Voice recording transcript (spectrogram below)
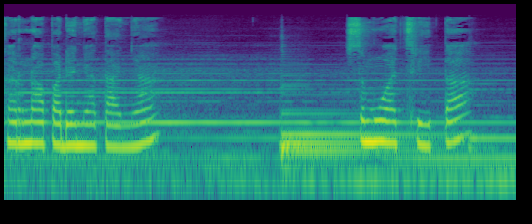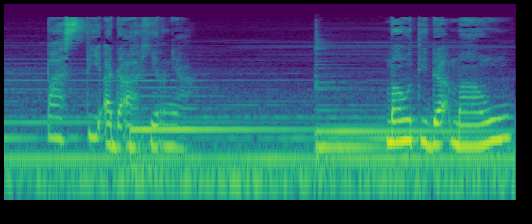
Karena pada nyatanya, semua cerita pasti ada akhirnya. Mau tidak mau,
